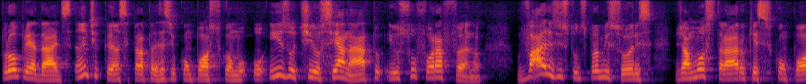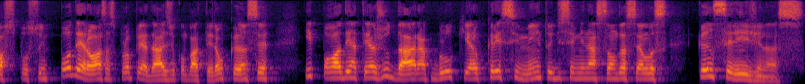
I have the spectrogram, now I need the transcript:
propriedades anticâncer pela presença de compostos como o isotiocianato e o sulforafano. Vários estudos promissores já mostraram que esses compostos possuem poderosas propriedades de combater o câncer e podem até ajudar a bloquear o crescimento e disseminação das células cancerígenas.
